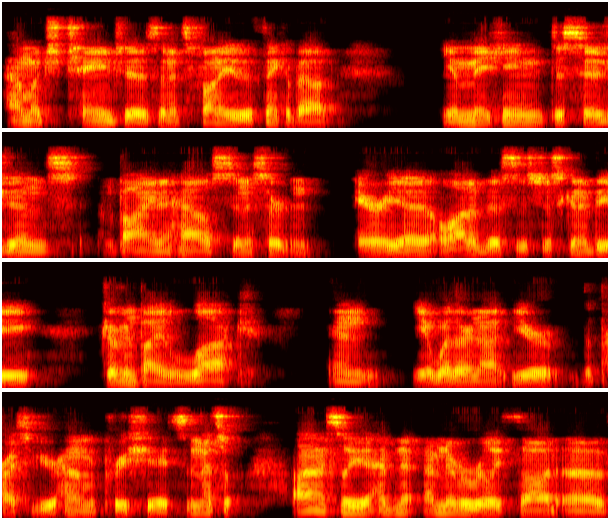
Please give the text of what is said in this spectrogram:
how much changes, and it's funny to think about you know making decisions, buying a house in a certain area. A lot of this is just going to be driven by luck and you know whether or not your the price of your home appreciates. And that's honestly I've ne- I've never really thought of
